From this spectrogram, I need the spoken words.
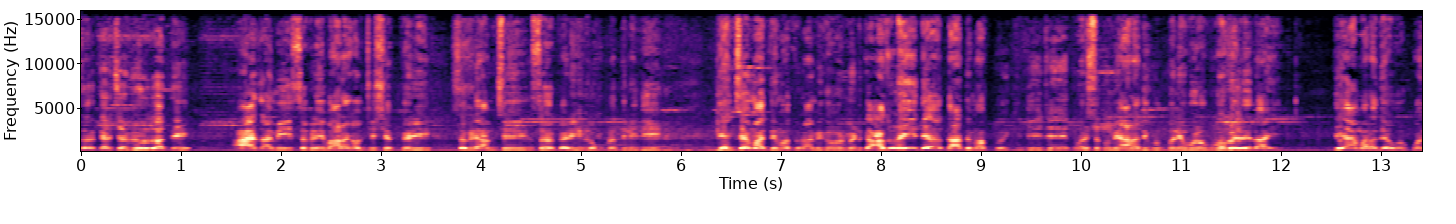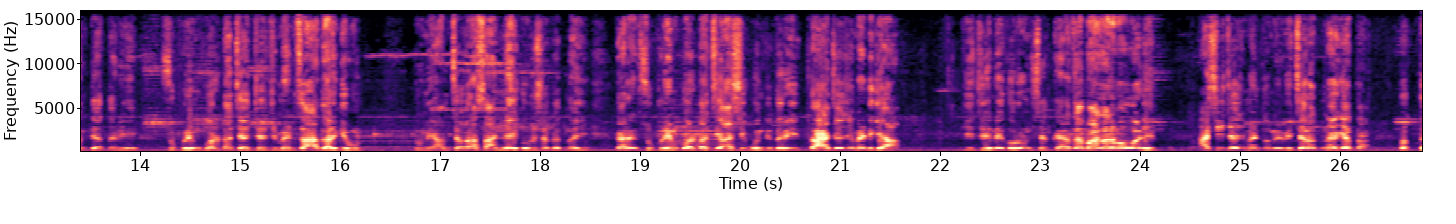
सरकारच्या विरोधात आहे. आज आम्ही सगळे बारागावचे शेतकरी सगळे आमचे सहकारी लोकप्रतिनिधी यांच्या माध्यमातून आम्ही गव्हर्नमेंट अजूनही दाद मागतोय की ते जे एक वर्ष तुम्ही अनधिकृतपणे वळ- वगळलेलं आहे ते आम्हाला द्यावं. कोणत्या तरी सुप्रीम कोर्टाच्या जजमेंटचा आधार घेऊन तुम्ही आमच्यावर असा अन्याय करू शकत नाही. कारण सुप्रीम कोर्टाची अशी कोणती तरी दहा जजमेंट घ्या. की जेणेकरून शेतकऱ्याचा बाजारभाव वाढेल अशी जजमेंट तुम्ही विचारात न घेता फक्त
